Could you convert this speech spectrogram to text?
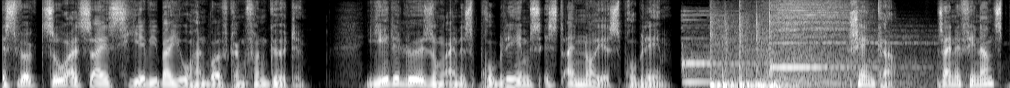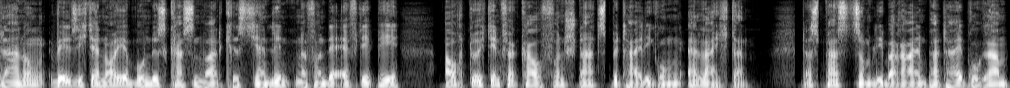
Es wirkt so, als sei es hier wie bei Johann Wolfgang von Goethe. Jede Lösung eines Problems ist ein neues Problem. Schenker seine Finanzplanung will sich der neue Bundeskassenwart Christian Lindner von der FDP auch durch den Verkauf von Staatsbeteiligungen erleichtern. Das passt zum liberalen Parteiprogramm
